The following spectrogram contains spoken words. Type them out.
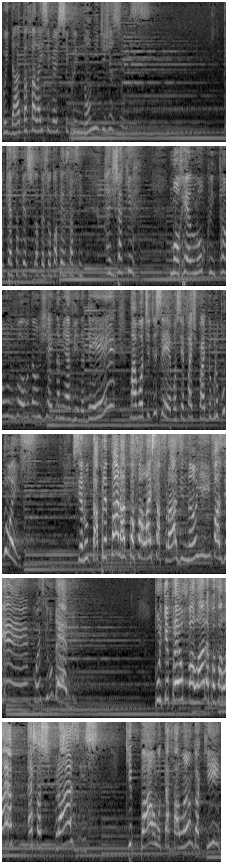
Cuidado para falar esse versículo em nome de Jesus. Porque essa pessoa, a pessoa pode pensar assim, já que morrer é lucro, então vou, vou dar um jeito na minha vida. Dê, mas vou te dizer, você faz parte do grupo 2. Você não está preparado para falar essa frase não e fazer coisa que não deve. Porque para eu falar, é para falar essas frases que Paulo está falando aqui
